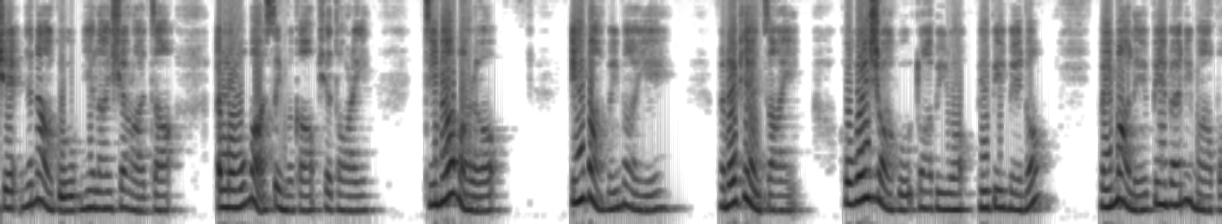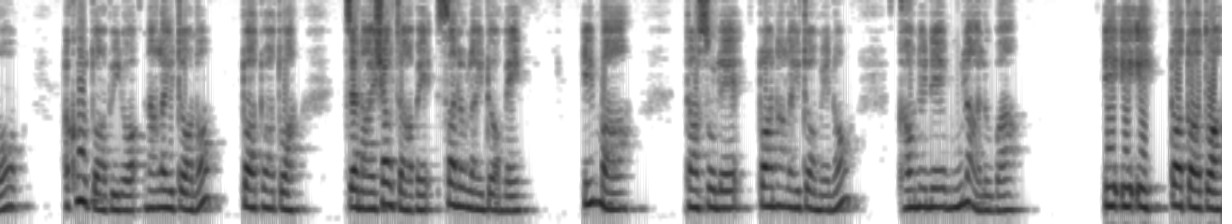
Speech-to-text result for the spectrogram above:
ရဲ့မျက်နှာကိုမြင်လိုက်ရှာတာကြောင့် အလုံးမစိတ်မကောင်းဖြစ်သွားတယ်ဒီနောက်မှာတော့အေးပါမိမရေမနေ့ပြန်ကြရင်ဟိုဘက်ရွာကိုတွားပြီးတော့မေးပေးမယ်နော်မိမလည်းပင်ပန်းနေမှာပေါ့အခုတွားပြီးတော့နားလိုက်တော့နော်တွားတွားတွားကျန်တာယောက်ျားပဲဆက်လုပ်လိုက်တော့မယ်အေးမဒါဆိုလဲတွားနားလိုက်တော့မယ်နော်ခေါင်းနေနေမူးလာလို့ပါအေးအေးအေးတွားတွားတွား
